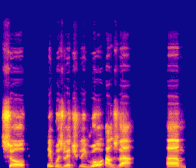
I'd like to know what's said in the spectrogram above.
So it was literally raw as that. Um,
